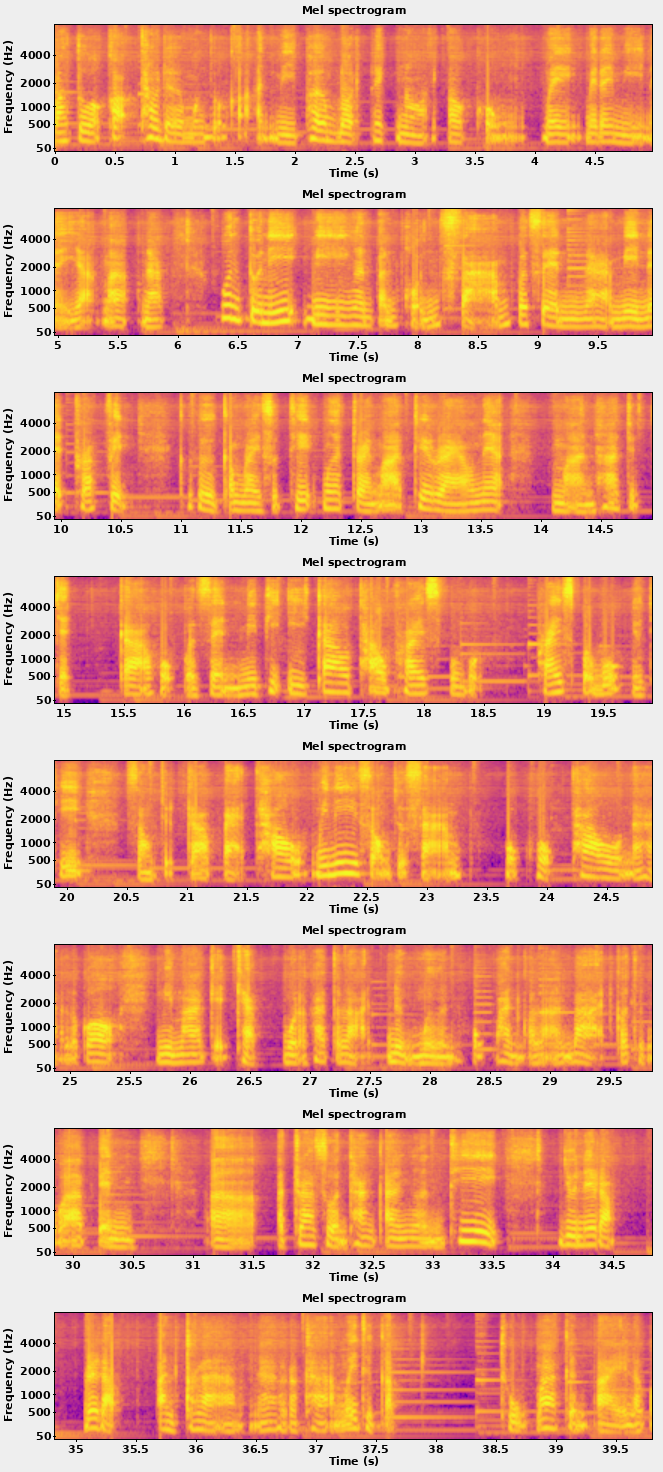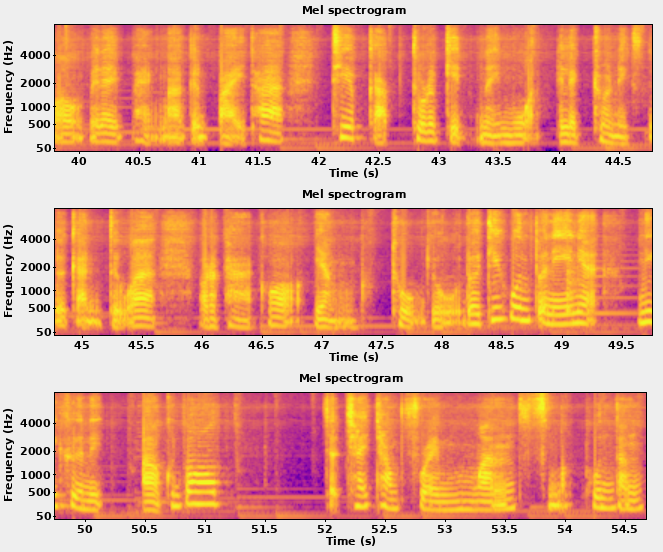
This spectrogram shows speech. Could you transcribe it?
บางตัวก็เท่าเดิมบางตัวก็อาจมีเพิ่มลดเล็กน้อยก็คงไม่ไม่ได้มีในยยะมากนะหุ้นตัวนี้มีเงินปันผล 3%นะมี net profit ก็คือกำไรสุทธิเมื่อไตรมาสที่แล้วเนี่ย ประมาณ 5.7 96%มี PE 9 เท่า Price per book Price per book อยู่ที่ 2.98 เท่า Mini 2.366 เท่านะคะแล้วก็มี Market Cap มูลค่าตลาด 16,000 กว่าล้านบาท ก็ถือว่าเป็นอัตราส่วนทางการเงินที่อยู่ในระดับระดับอันกลางนะราคาไม่ถึงกับถูกมากเกินไป แล้วก็ไม่ได้แพงมากเกินไป ถ้า เทียบกับธุรกิจในหมวดอิเล็กทรอนิกส์ด้วยกัน ถือว่าราคาก็ยังถูกอยู่ โดยที่หุ้นตัวนี้เนี่ย นี่คือคุณพ่อจะใช้ทำเฟรมมันสำหรับหุ้นทั้ง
